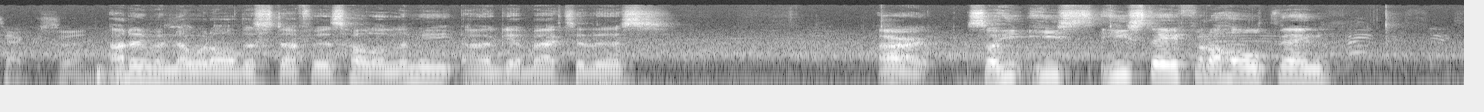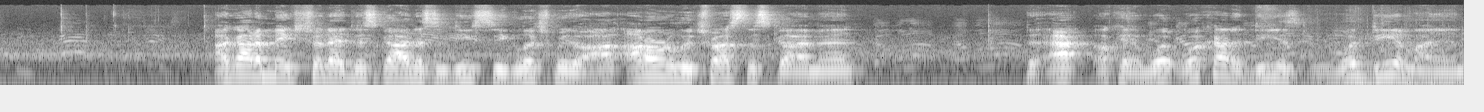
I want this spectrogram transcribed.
Texans. I don't even know what all this stuff is. Hold on, let me uh, get back to this. All right, so he he he stayed for the whole thing. I gotta make sure that this guy doesn't DC glitch me though. I, I don't really trust this guy, man. The act, okay, what what kind of D is what D am I in?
